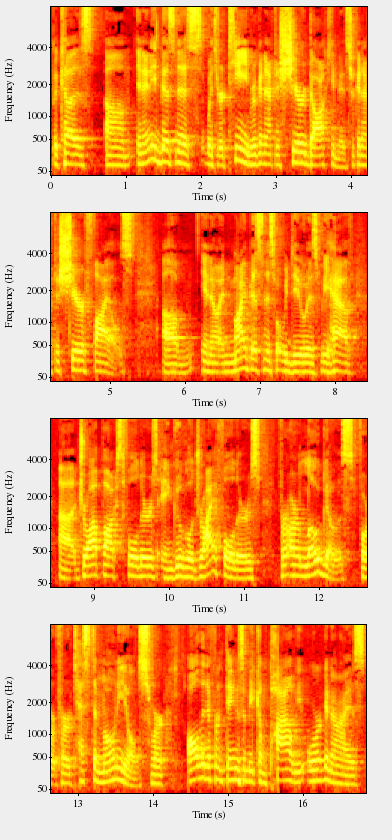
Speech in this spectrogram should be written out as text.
because um, in any business with your team, you're going to have to share documents, you're going to have to share files. Um, you know, in my business, what we do is we have uh, Dropbox folders and Google Drive folders for our logos, for, for testimonials, for all the different things that we compile, we organize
